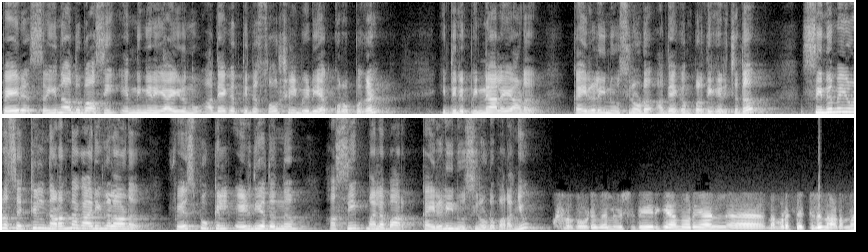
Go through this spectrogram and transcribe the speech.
പേര് ശ്രീനാഥ് ബാസി എന്നിങ്ങനെയായിരുന്നു അദ്ദേഹത്തിന്റെ സോഷ്യൽ മീഡിയ കുറിപ്പുകൾ. ഇതിന് പിന്നാലെയാണ് കൈരളി ന്യൂസിനോട് അദ്ദേഹം പ്രതികരിച്ചത്. സിനിമയുടെ സെറ്റിൽ നടന്ന കാര്യങ്ങളാണ് ഫേസ്ബുക്കിൽ എഴുതിയതെന്നും ഹസീബ് മലബാർ കൈരളി ന്യൂസിനോട് പറഞ്ഞു. കൂടുതൽ വിശദീകരിക്കാന്ന് പറഞ്ഞാൽ നമ്മുടെ സെറ്റിൽ നടന്ന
